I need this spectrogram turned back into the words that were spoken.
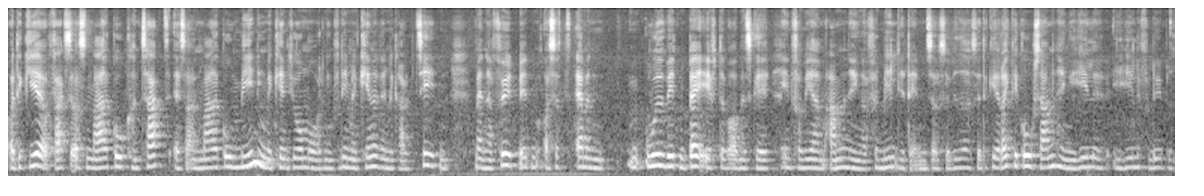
Og det giver jo faktisk også en meget god kontakt, altså en meget god mening med kendt jordmordning, fordi man kender dem i graviditeten, man har født med dem, og så er man ude ved den bagefter, hvor man skal informere om amning og familiedannelse osv. Så, videre. så det giver rigtig god sammenhæng i hele, i hele forløbet.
